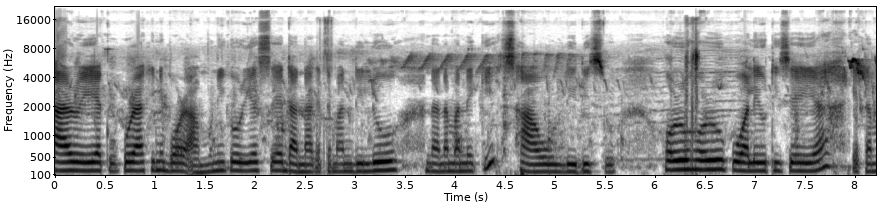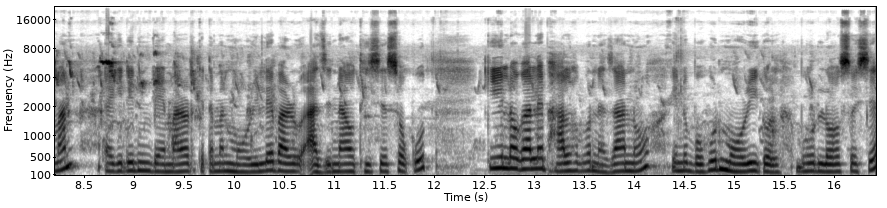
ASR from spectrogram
আৰু এয়া কুকুৰাখিনি বৰ আমনি কৰি আছে, দানা কেইটামান দিলোঁ। দানা মানে কি? চাউল দি দিছোঁ। সৰু সৰু পোৱালি উঠিছে এয়া কেইটামান। এইকেইদিন বেমাৰত কেইটামান মৰিলে বাৰু আজিনা উঠিছে চকুত। কি লগালে ভালো হ'ব নাজানো, কিন্তু বহুত মৰি গ'ল, বহুত লছ হৈছে।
